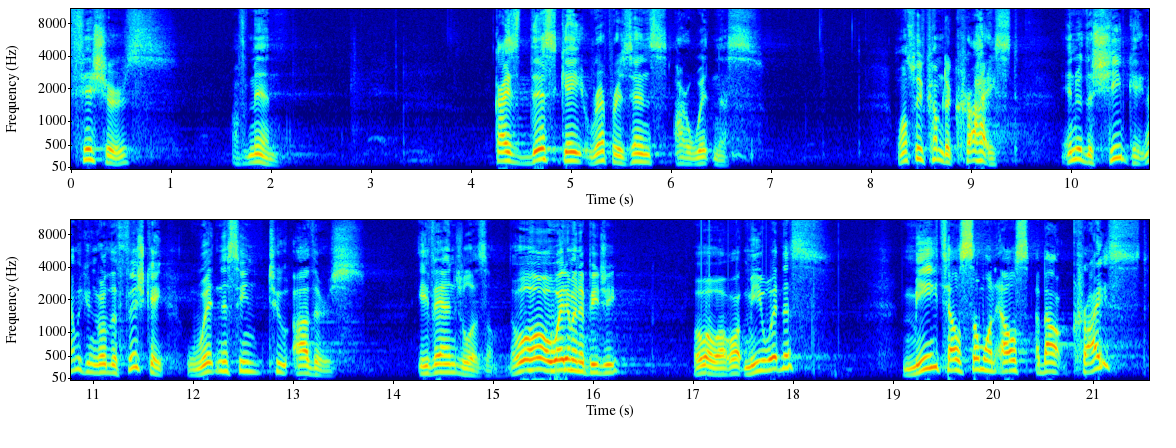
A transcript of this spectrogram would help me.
fishers of men. Guys, this gate represents our witness. Once we've come to Christ, enter the sheep gate. Now we can go to the fish gate, witnessing to others. Evangelism. Oh, wait a minute, PG. Whoa, whoa, whoa, whoa. Me witness? Me tell someone else about Christ?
